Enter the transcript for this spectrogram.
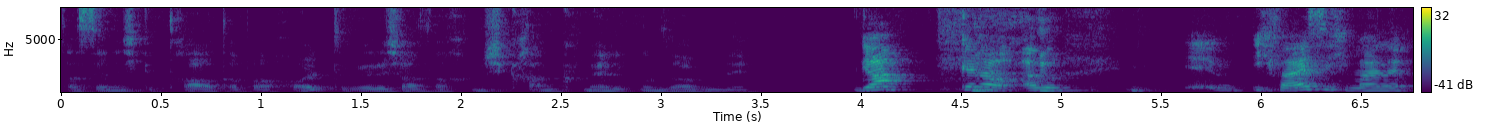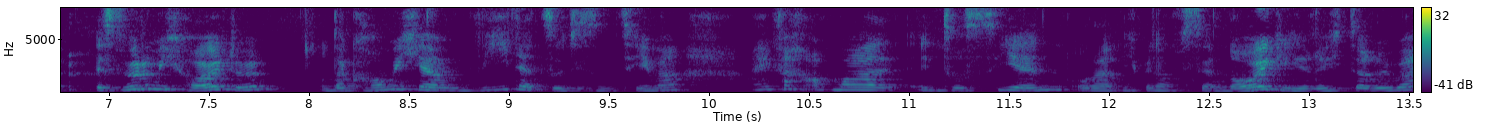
das ja nicht getraut. Aber heute würde ich einfach mich krank melden und sagen, nee. Ja, genau. Also äh, ich weiß, ich meine, es würde mich heute, und da komme ich ja wieder zu diesem Thema, einfach auch mal interessieren, oder ich bin auch sehr neugierig darüber,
